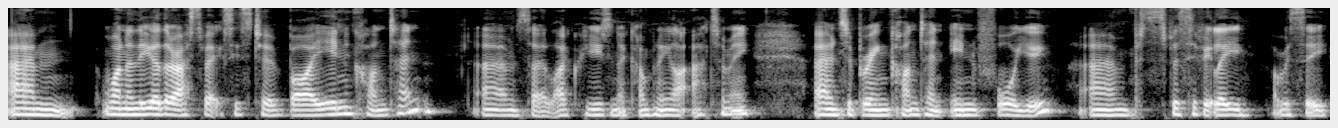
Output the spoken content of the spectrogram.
Um, one of the other aspects is to buy in content. Um, so like we're using a company like Atomi um, to bring content in for you. Um, specifically, obviously,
